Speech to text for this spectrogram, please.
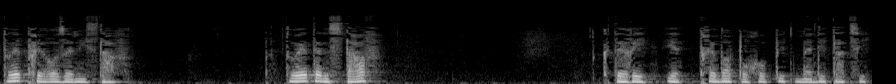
To je přirozený stav. To je ten stav, který je třeba pochopit meditací.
